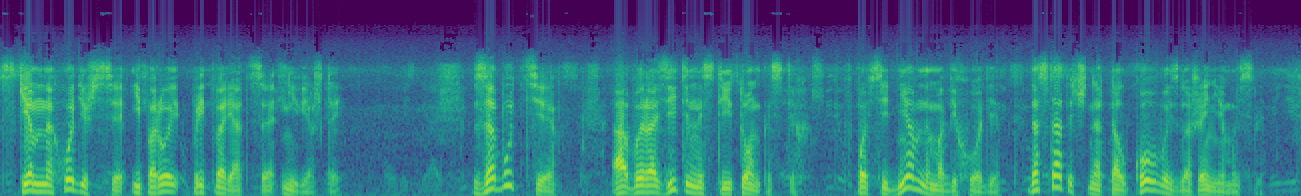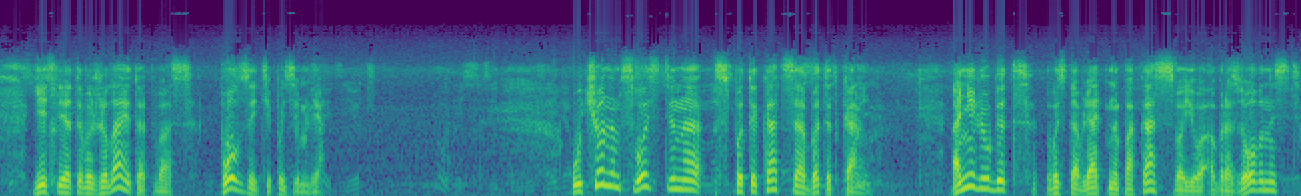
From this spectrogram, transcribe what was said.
с кем находишься, и порой притворяться невеждой. Забудьте о выразительности и тонкостях. В повседневном обиходе достаточно толкового изложения мысли. Если этого желают от вас, ползайте по земле. Ученым свойственно спотыкаться об этот камень. Они любят выставлять на показ свою образованность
